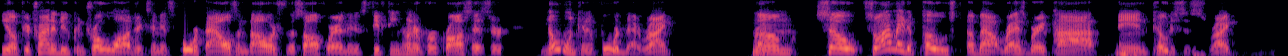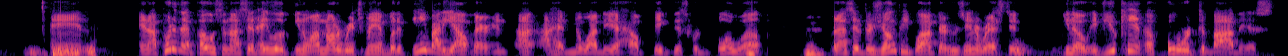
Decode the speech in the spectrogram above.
you know, if you're trying to do ControlLogix and it's four thousand dollars for the software and then it's fifteen hundred for a processor, no one can afford that, right? Right? Um, so so I made a post about Raspberry Pi and CODESYS, right? And and I put in that post and I said, Hey, look, you know, I'm not a rich man, but if anybody out there, and I, I had no idea how big this would blow up, but I said, if there's young people out there who's interested, you know, if you can't afford to buy this,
